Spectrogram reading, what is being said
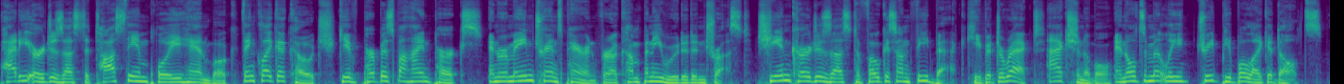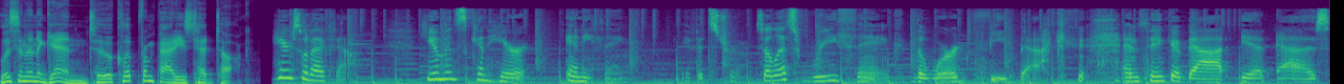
Patty urges us to toss the employee handbook, think like a coach, give purpose behind perks, and remain transparent for a company rooted in trust. She encourages us to focus on feedback, keep it direct, actionable, and ultimately treat people like adults. Listen in again to a clip from Patty's TED Talk. Here's what I found humans can hear anything if it's true. So let's rethink the word feedback and think about it as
